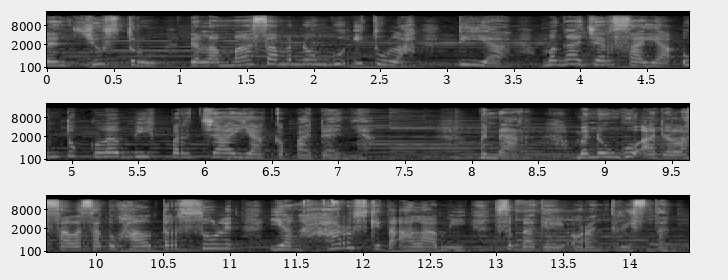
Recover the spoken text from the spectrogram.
Dan justru dalam masa menunggu itulah dia mengajar saya untuk lebih percaya kepadanya. Benar, menunggu adalah salah satu hal tersulit yang harus kita alami sebagai orang Kristen.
